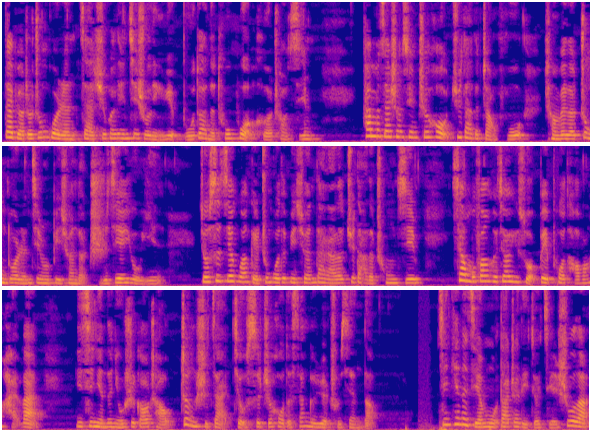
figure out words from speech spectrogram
代表着中国人在区块链技术领域不断的突破和创新。他们在上线之后巨大的涨幅，成为了众多人进入币圈的直接诱因。九四监管给中国的币圈带来了巨大的冲击，项目方和交易所被迫逃往海外。一七年的牛市高潮正是在九四之后的三个月出现的。今天的节目到这里就结束了，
